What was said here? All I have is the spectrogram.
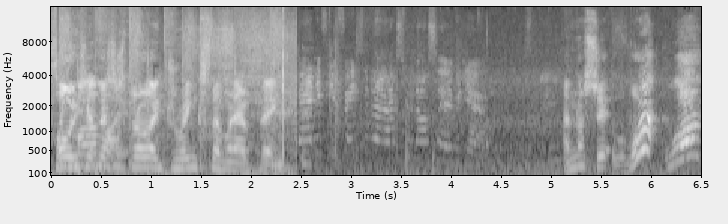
holy shit, let's just throw like drinks them and everything. And if you face it nice, we're not serving you. I'm not sure. What? What?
